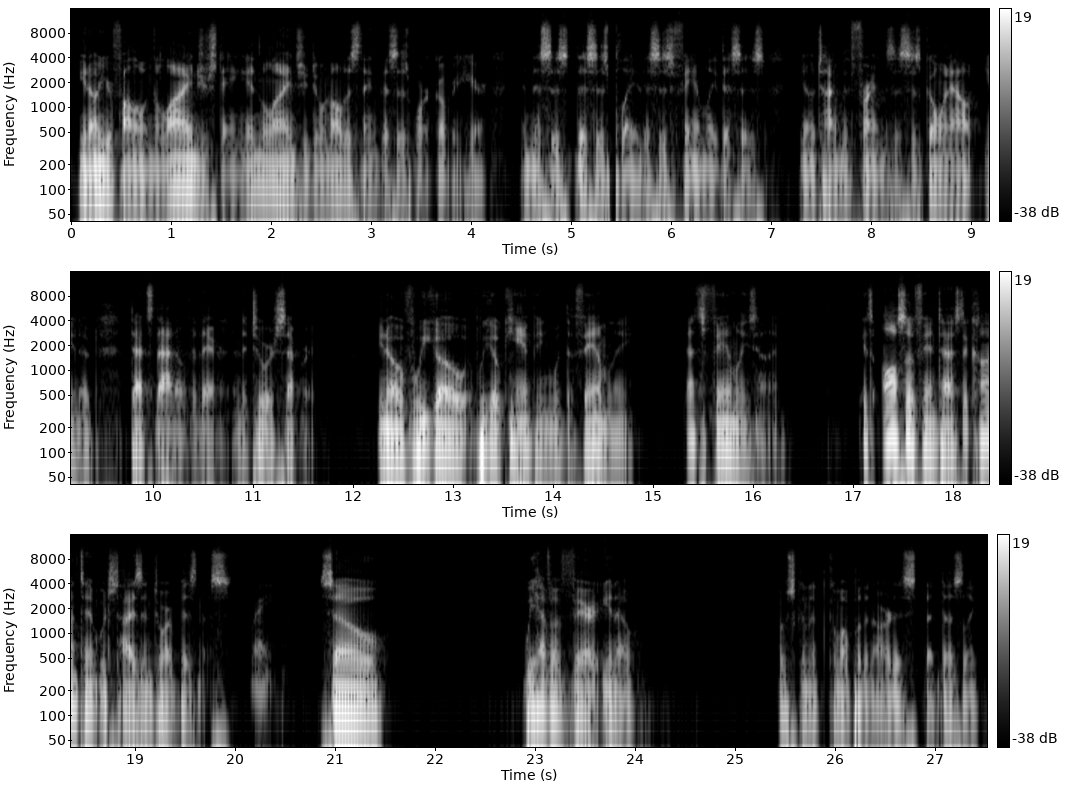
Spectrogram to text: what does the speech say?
You know, you're following the lines, you're staying in the lines, you're doing all this thing. This is work over here, and this is this is play, this is family, this is you know time with friends, this is going out. You know, that's that over there, and the two are separate. You know, if we go if we go camping with the family, that's family time. It's also fantastic content, which ties into our business. Right. So we have a very, you know, I was going to come up with an artist that does like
